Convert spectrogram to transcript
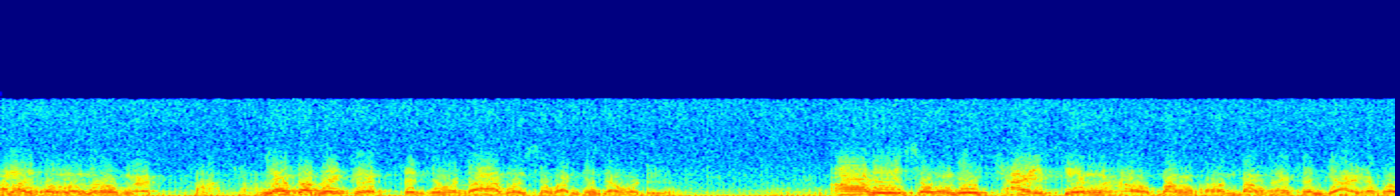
อะไรต้องลงนรกนะครับครับแล้วก็ไปเกิดเป็นเทวดาบนสวรรค์ชั้นดาวดึงส์ อารีสงส์ที่ใช้เสียงเห่าบ้างหอนบ้างให้สัญญาณกับพระ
